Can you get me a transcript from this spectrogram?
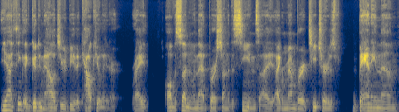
Yeah, I think a good analogy would be the calculator, right? All of a sudden, when that burst onto the scenes, I, I remember teachers banning them.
